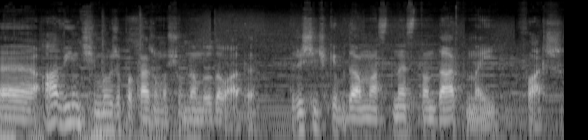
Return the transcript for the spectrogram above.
Е, А в інші ми вже покажемо, що будемо додавати. Трішечки буде у нас нестандартний фарш.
